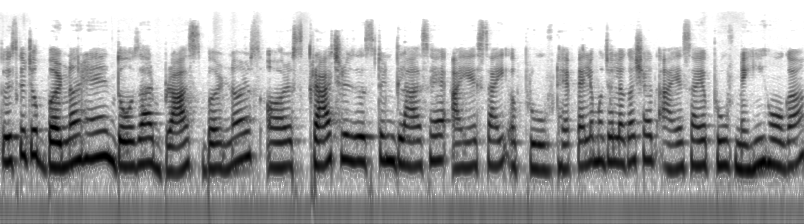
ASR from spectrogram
तो इसके जो बर्नर हैं दो हज़ार ब्रास बर्नर्स और स्क्रैच रेजिस्टेंट ग्लास है आईएसआई अप्रूव्ड है। पहले मुझे लगा शायद आईएसआई अप्रूव नहीं होगा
